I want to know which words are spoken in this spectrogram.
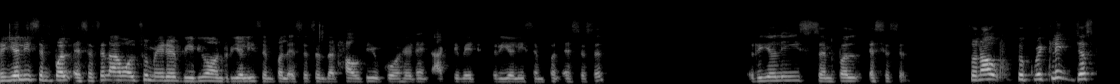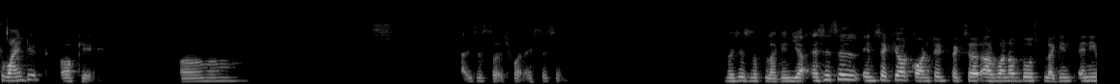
really simple ssl i've also made a video on really simple ssl that how do you go ahead and activate really simple ssl really simple ssl so now to quickly just wind it okay uh, I'll just search for SSL. Which is the plugin? Yeah, SSL insecure content fixer are one of those plugins. Any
